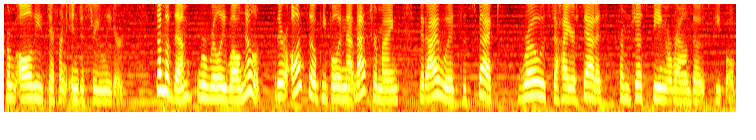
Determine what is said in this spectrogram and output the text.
from all these different industry leaders. Some of them were really well known. There are also people in that mastermind that I would suspect rose to higher status from just being around those people.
